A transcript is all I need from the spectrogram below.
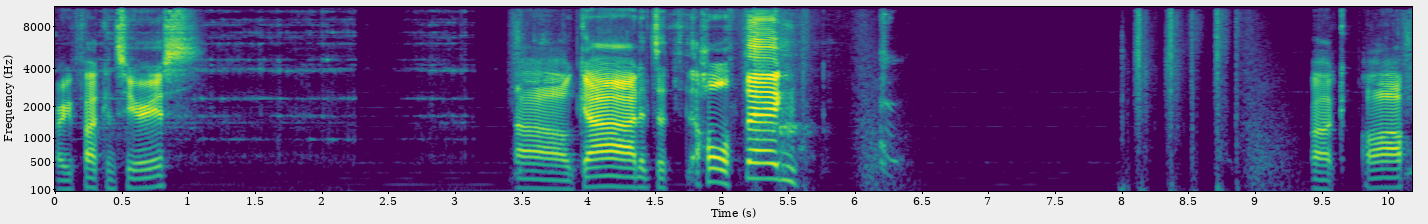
Are you fucking serious? Oh god, it's a th whole thing! Fuck off.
